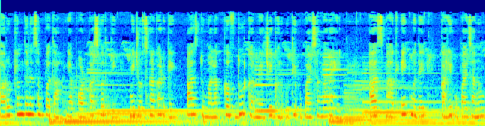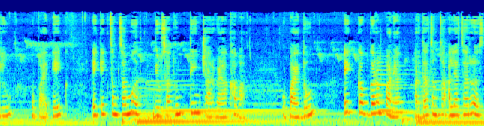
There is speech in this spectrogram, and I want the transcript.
आरोग्यम धनसंपदा या पॉडकास्टवरती मी ज्योत्स्ना गाडगे. आज तुम्हाला कफ दूर करण्याचे घरगुती उपाय सांगणार आहे. आज भाग एकमध्ये काही उपाय जाणून घेऊ. उपाय एक एक एक चमचा मध दिवसातून तीन चार वेळा खावा. उपाय दोन एक कप गरम पाण्यात अर्धा चमचा आल्याचा रस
